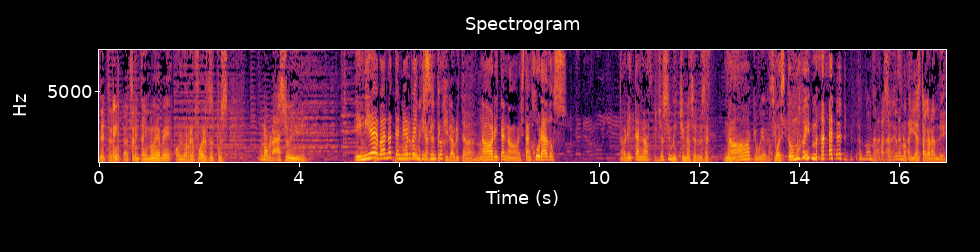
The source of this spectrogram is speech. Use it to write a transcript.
de 30 a 39 o los refuerzos, pues un abrazo y... Y mira, van a tener no, 25... tequila ahorita, ¿no? ahorita no, están jurados. Ahorita no. pues yo sí me eché una cerveza. Bueno, no, qué voy a decir? Pues tú muy mal. Pues no me pasa, es uno que ya está grande.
